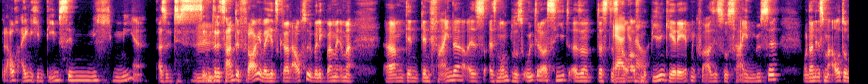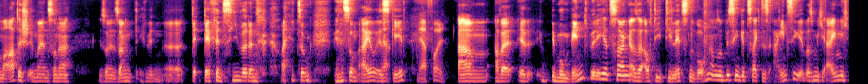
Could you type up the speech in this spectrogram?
brauche eigentlich in dem Sinn nicht mehr. Also das ist eine hm. interessante Frage, weil ich jetzt gerade auch so überlege, weil man immer ähm, den, den Finder als, als Nonplusultra sieht, also dass das ja, auch genau. auf mobilen Geräten quasi so sein müsse. Und dann ist man automatisch immer in so einer wie soll ich sagen, bin äh, de defensiveren Haltung, wenn es um iOS ja, geht. Ja, voll. Ähm, aber äh, im Moment würde ich jetzt sagen, also auch die, die letzten Wochen haben so ein bisschen gezeigt, das Einzige, was mich eigentlich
